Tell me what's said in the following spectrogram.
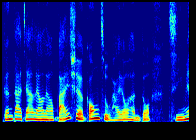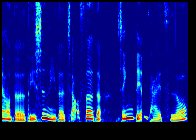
跟大家聊聊白雪公主，还有很多奇妙的迪士尼的角色的经典台词哦。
